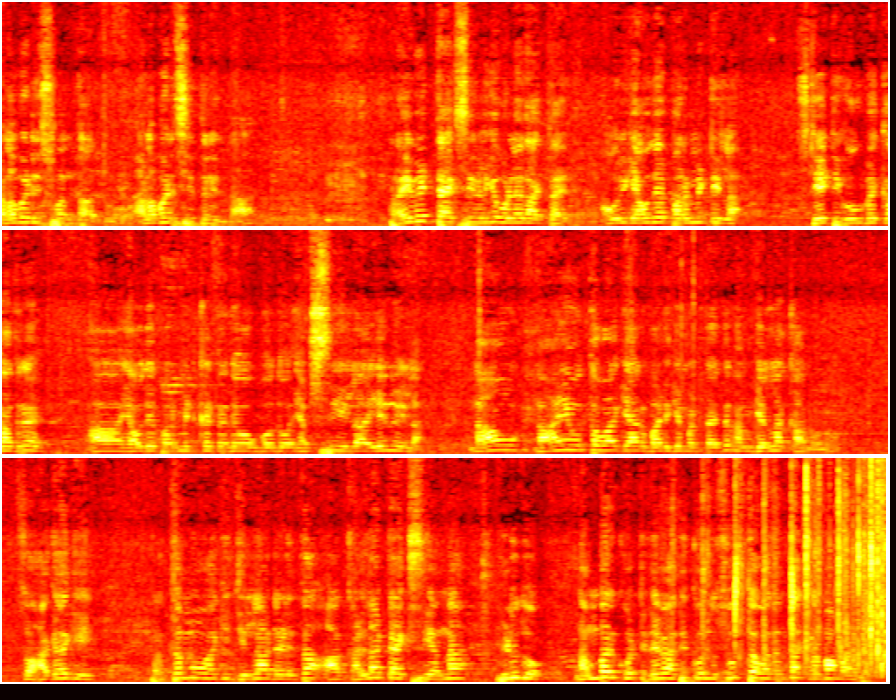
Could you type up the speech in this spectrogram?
ಅಳವಡಿಸುವಂಥದ್ದು ಅಳವಡಿಸಿದ್ರಿಂದ ಪ್ರೈವೇಟ್ ಟ್ಯಾಕ್ಸಿಗಳಿಗೆ ಒಳ್ಳೇದಾಗ್ತಾ ಇದೆ. ಅವ್ರಿಗೆ ಯಾವುದೇ ಪರ್ಮಿಟ್ ಇಲ್ಲ. ಸ್ಟೇಟಿಗೆ ಹೋಗಬೇಕಾದ್ರೆ ಯಾವುದೇ ಪರ್ಮಿಟ್ ಕಟ್ಟದೆ ಹೋಗ್ಬೋದು ಎಫ್ ಸಿ ಇಲ್ಲ, ಏನೂ ಇಲ್ಲ. ನಾವು ನ್ಯಾಯಯುತವಾಗಿ ಯಾರು ಬಾಡಿಗೆ ಮಾಡ್ತಾ ಇದ್ದಾರೆ ನಮಗೆಲ್ಲ ಕಾನೂನು. ಸೊ ಹಾಗಾಗಿ ಪ್ರಥಮವಾಗಿ ಜಿಲ್ಲಾಡಳಿತ ಆ ಕಳ್ಳ ಟ್ಯಾಕ್ಸಿಯನ್ನು ಹಿಡಿದು ನಂಬರ್ ಕೊಟ್ಟಿದ್ದೇವೆ. ಅದಕ್ಕೊಂದು ಸೂಕ್ತವಾದಂಥ ಕ್ರಮ ಮಾಡಬೇಕು.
